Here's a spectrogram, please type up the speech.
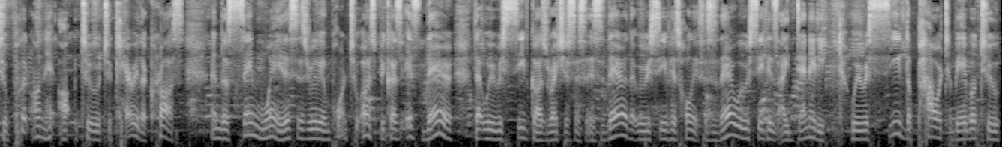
to put on uh, to to carry the cross. In the same way, this is really important to us because it's there that we receive God's righteousness. It's there that we receive His holiness. It's there we receive His identity. We receive the power to be able to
